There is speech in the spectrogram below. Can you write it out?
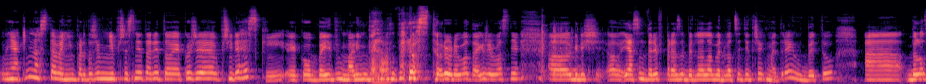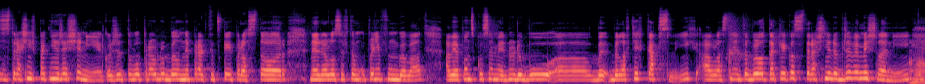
v nějakém nastavení, protože mně přesně tady to jakože přijde hezký, jako být v malém prostoru, nebo tak, že vlastně, když já jsem tady v Praze bydlela ve 23 metrech v bytu a bylo to strašně špatně řešený, jakože to opravdu byl nepraktický prostor, nedalo se v tom úplně fungovat a v Japonsku jsem jednu dobu byla v těch kapslích a vlastně to bylo tak jako strašně dobře vymyšlený, Aha.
